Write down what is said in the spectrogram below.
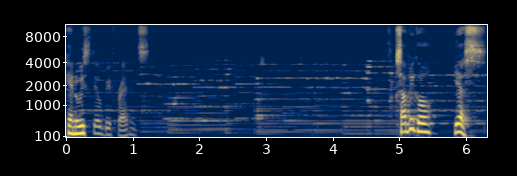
can we still be friends? Sabi ko, yes.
